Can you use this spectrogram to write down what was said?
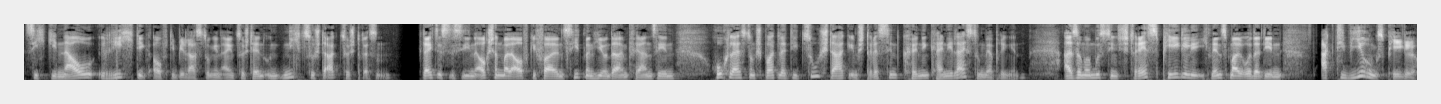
sich genau richtig auf die Belastungen einzustellen und nicht zu stark zu stressen. Vielleicht ist es Ihnen auch schon mal aufgefallen, sieht man hier und da im Fernsehen, Hochleistungssportler, die zu stark im Stress sind, können keine Leistung mehr bringen. Also man muss den Stresspegel, ich nenne es mal, oder den Aktivierungspegel,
